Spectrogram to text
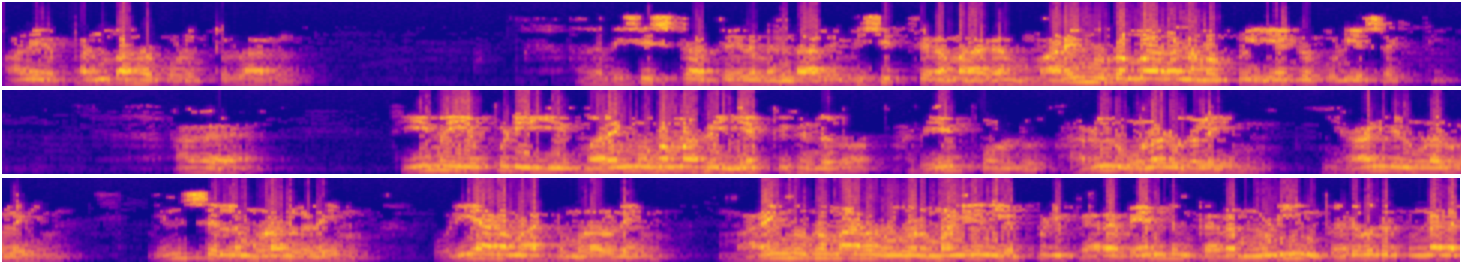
ஆலய பண்பாக கொடுத்துள்ளார்கள். விசிஷ்டாத்வைதம் என்றாலே விசித்திரமாக மறைமுகமாக நமக்குள் இயக்கக்கூடிய சக்தி. ஆக தீமை எப்படி மறைமுகமாக இயக்குகின்றதோ அதே போன்று அருள் உணர்வுகளையும் ஞானிகள் உணர்வுகளையும் விண் செல்லும் உணர்வுகளையும் ஒளியாக மாற்றும் உணர்வுகளையும் மறைமுகமாக ஒவ்வொரு மனிதன் எப்படி பெற வேண்டும் பெற முடியும் பெறுவதற்குண்டான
